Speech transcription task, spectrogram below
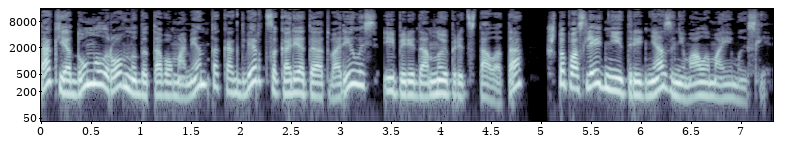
Так я думал ровно до того момента, как дверца кареты отворилась, и передо мной предстала та, что последние три дня занимала мои мысли.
